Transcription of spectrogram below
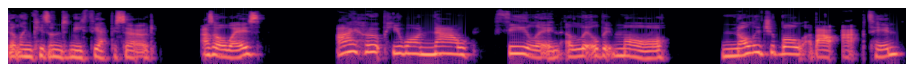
The link is underneath the episode. As always, I hope you are now feeling a little bit more knowledgeable about acting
